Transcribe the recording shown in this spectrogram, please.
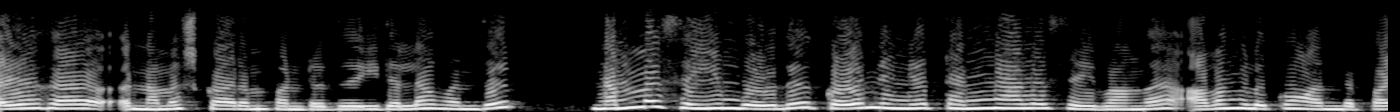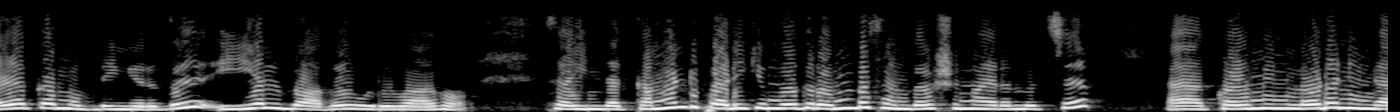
அழகாக நமஸ்காரம் பண்ணுறது இதெல்லாம் வந்து நம்ம செய்யும் பொழுது குழந்தைங்க தன்னால செய்வாங்க. அவங்களுக்கும் அந்த பழக்கம் அப்படிங்கிறது இயல்பாவே உருவாகும். ஸோ இந்த கமெண்ட் படிக்கும்போது ரொம்ப சந்தோஷமா இருந்துச்சு. குழந்தைங்களோட நீங்க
